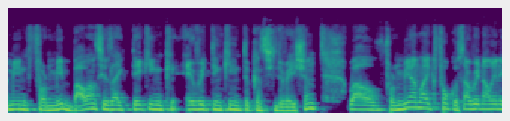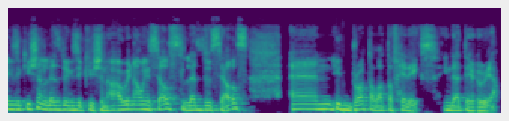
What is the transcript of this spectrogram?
I mean, for me, balance is like taking everything into consideration. Well, for me, I'm like, focus. Are we now in execution? Let's do execution. Are we now in sales? Let's do sales. And it brought a lot of headaches in that area.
